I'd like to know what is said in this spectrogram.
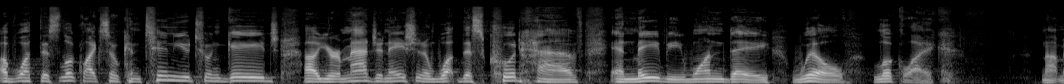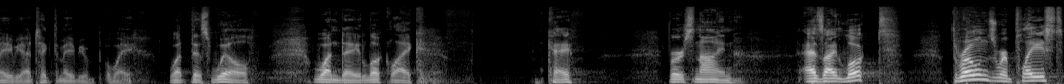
of what this looked like. So continue to engage uh, your imagination and what this could have and maybe one day will look like. Not maybe, I take the maybe away. What this will one day look like. Okay? Verse 9. As I looked, thrones were placed,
